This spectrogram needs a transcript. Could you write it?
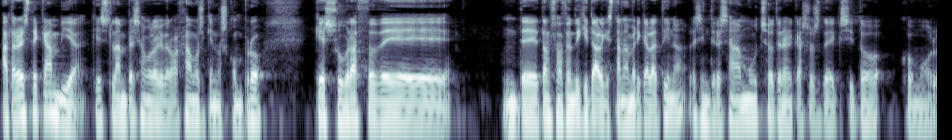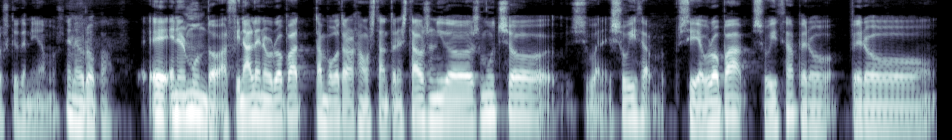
a través de Cambia, que es la empresa con la que trabajamos, que nos compró, que es su brazo de, de transformación digital que está en América Latina, les interesaba mucho tener casos de éxito como los que teníamos. En Europa. Eh, en el mundo, al final en Europa tampoco trabajamos tanto. En Estados Unidos mucho, bueno, Suiza, sí, Europa, Suiza, pero, pero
